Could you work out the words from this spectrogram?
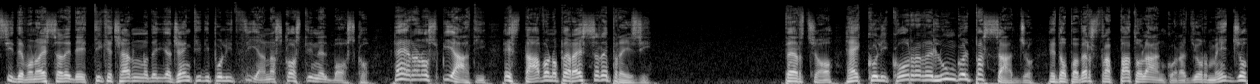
Si devono essere detti che c'erano degli agenti di polizia nascosti nel bosco. Erano spiati e stavano per essere presi. Perciò eccoli correre lungo il passaggio e dopo aver strappato l'ancora di ormeggio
